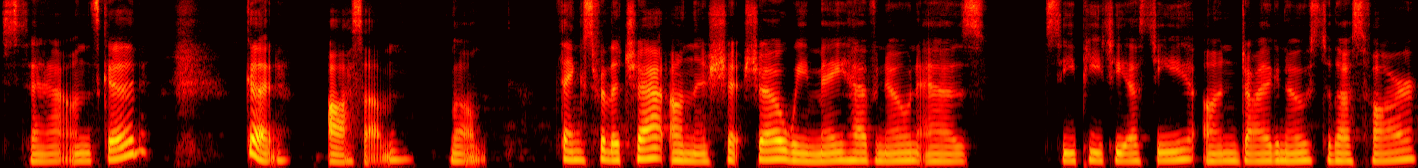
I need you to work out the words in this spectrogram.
Sounds good? Good. Awesome. Well, thanks for the chat on this shit show we may have known as CPTSD undiagnosed thus far.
